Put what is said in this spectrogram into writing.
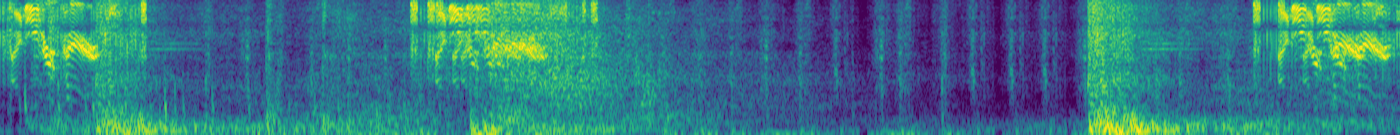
I need repairs. I need repairs.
